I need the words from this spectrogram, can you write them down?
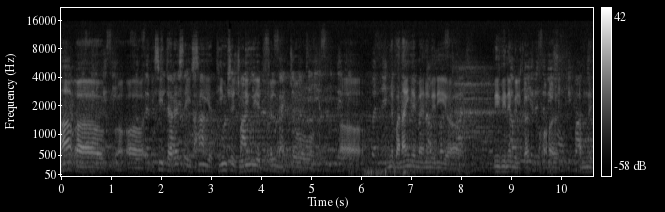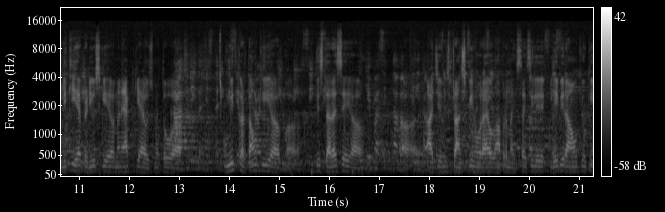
हाँ इसी तरह से इसी थीम से जुड़ी हुई एक फ़िल्म है जो हमने बनाई है। मैंने मेरी बीवी ने मिलकर और हमने लिखी है प्रोड्यूस की है और मैंने एक्ट किया है उसमें। तो उम्मीद करता हूँ कि जिस तरह से आज ट्रांसपीन हो रहा है और वहाँ पर मैं हिस्सा इसीलिए ले भी रहा हूँ क्योंकि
